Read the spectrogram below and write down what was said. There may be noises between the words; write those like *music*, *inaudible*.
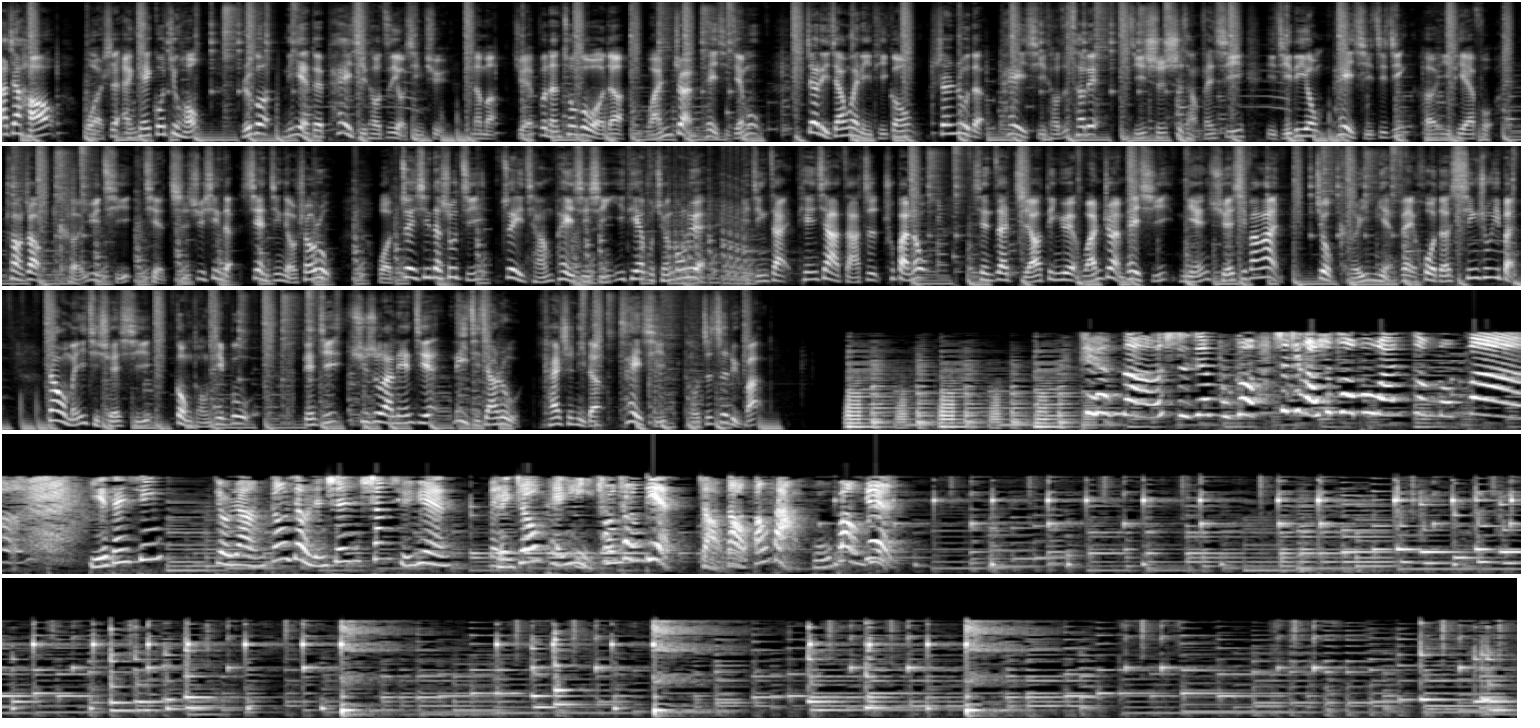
大家好，我是 NK 郭俊宏。如果你也对配息投资有兴趣，那么绝不能错过我的玩转配息节目。这里将为你提供深入的配息投资策略、即时市场分析，以及利用配息基金和 ETF 创造可预期且持续性的现金流收入。我最新的书籍《最强配息型 ETF 全攻略》已经在天下杂志出版喽。现在只要订阅“玩转配息”年学习方案，就可以免费获得新书一本。让我们一起学习，共同进步。点击叙述栏连接，立即加入，开始你的佩奇投资之旅吧！天哪，时间不够，事情老是做不完，怎么办？别担心，就让高校人生商学院每周陪你充充电，找到方法不抱怨。Thank you.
